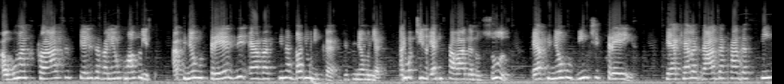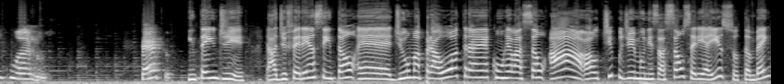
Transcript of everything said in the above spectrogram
algumas classes que eles avaliam com alto risco. A pneumo 13 é a vacina dose única de pneumonia. A rotina que é instalada no SUS é a pneumo 23, que é aquela dada a cada cinco anos. Certo? Entendi. A diferença, então, é de uma para outra é com relação a, ao tipo de imunização, seria isso também?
